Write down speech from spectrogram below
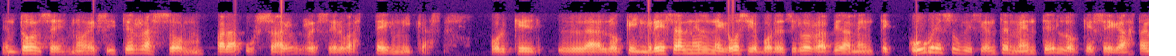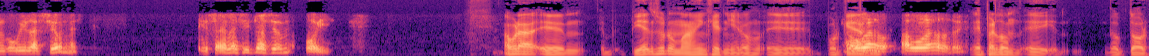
Entonces, no existe razón para usar reservas técnicas, porque lo que ingresa en el negocio, por decirlo rápidamente, cubre suficientemente lo que se gasta en jubilaciones. Esa es la situación hoy. Ahora, eh, pienso nomás, ingeniero, eh, porque... Abogado, abogado. Eh, perdón, eh, doctor,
